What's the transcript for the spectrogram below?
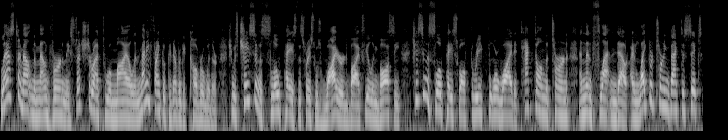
Last time out in the Mount Vernon, they stretched her out to a mile, and Manny Franco could never get cover with her. She was chasing a slow pace. This race was wired by feeling bossy, chasing a slow pace while three, four wide, attacked on the turn, and then flattened out. I like her turning back to six.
